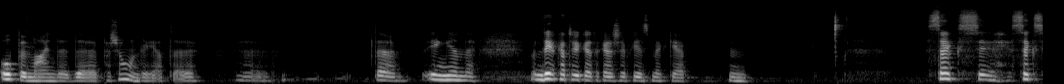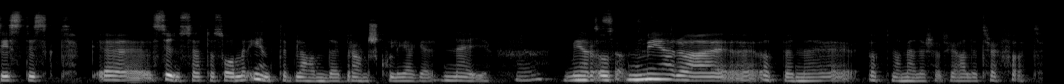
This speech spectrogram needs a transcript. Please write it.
open-minded personligheter. Det, ingen, men det kan tycka att det kanske finns mycket mm, sex, sexistiskt eh, synsätt och så men inte bland branschkollegor, nej. Mm. Mer upp, mera öppen, öppna människor har jag aldrig träffat.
